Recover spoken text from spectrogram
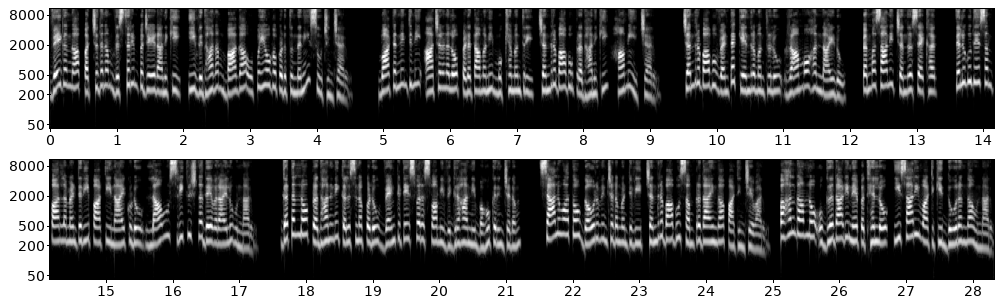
వేగంగా పచ్చదనం విస్తరింపజేయడానికి ఈ విధానం బాగా ఉపయోగపడుతుందని సూచించారు. వాటన్నింటినీ ఆచరణలో పెడతామని ముఖ్యమంత్రి చంద్రబాబు ప్రధానికి హామీ ఇచ్చారు. చంద్రబాబు వెంట కేంద్రమంత్రులు రామ్మోహన్ నాయుడు పెమ్మసాని చంద్రశేఖర్ తెలుగుదేశం పార్లమెంటరీ పార్టీ నాయకుడు లావు శ్రీకృష్ణదేవరాయలు ఉన్నారు. గతంలో ప్రధానిని కలిసినప్పుడు వెంకటేశ్వరస్వామి విగ్రహాన్ని బహుకరించడం శాలువాతో గౌరవించడం వంటివి చంద్రబాబు సంప్రదాయంగా పాటించేవారు. పహల్గాంలో ఉగ్రదాడి నేపథ్యంలో ఈసారి వాటికి దూరంగా ఉన్నారు.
